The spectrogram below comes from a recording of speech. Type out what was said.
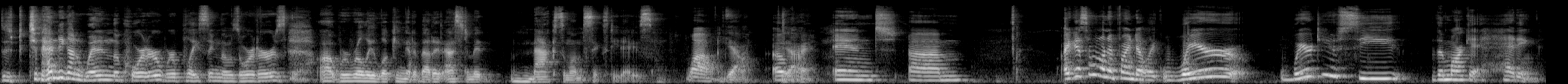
depending on when in the quarter we're placing those orders, uh, we're really looking at about an estimate maximum 60 days. wow Yeah. okay Yeah. and um, i guess i want to find out like where where do you see the market heading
